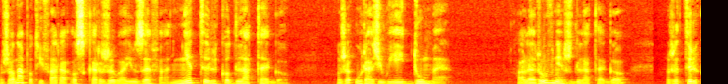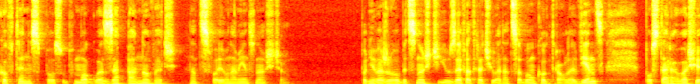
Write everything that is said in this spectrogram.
Żona Potifara oskarżyła Józefa nie tylko dlatego, że uraził jej dumę, ale również dlatego, że tylko w ten sposób mogła zapanować nad swoją namiętnością ponieważ w obecności Józefa traciła nad sobą kontrolę, więc postarała się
